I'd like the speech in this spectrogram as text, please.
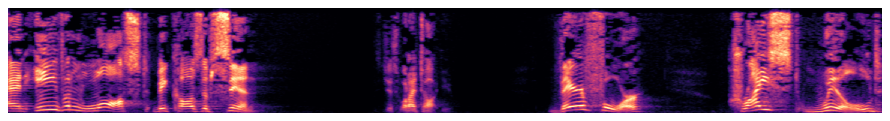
and even lost because of sin. It's just what I taught you. Therefore, Christ willed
